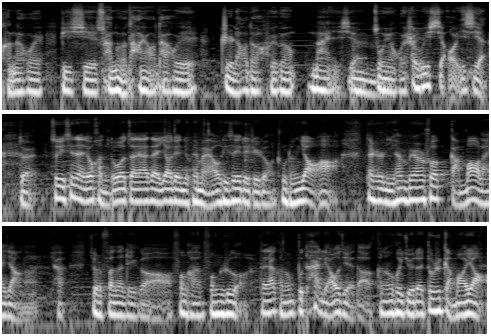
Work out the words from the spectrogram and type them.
可能会比起传统的汤药，它会治疗的会更慢一些，嗯作用会稍微小一些。对，所以现在有很多大家在药店就可以买 OTC 的这种中成药啊。但是你看，比方说感冒来讲呢，你看就是分了这个风寒、风热，大家可能不太了解的，可能会觉得都是感冒药，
